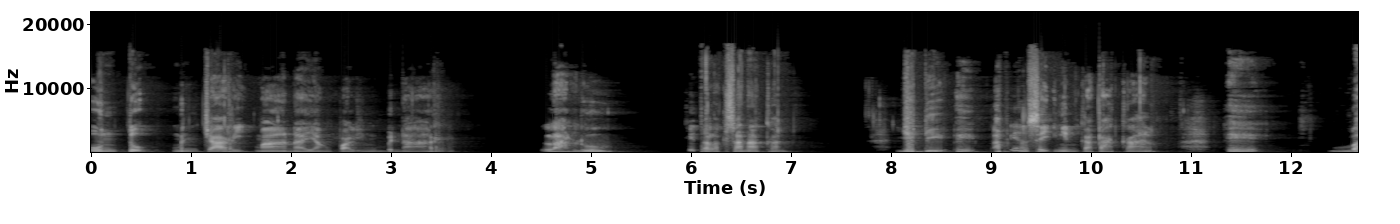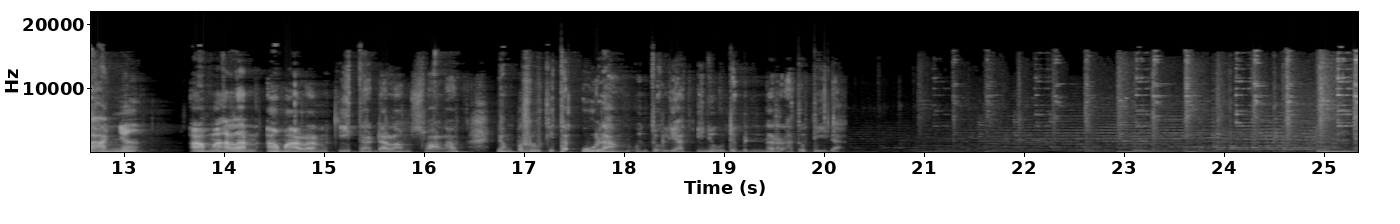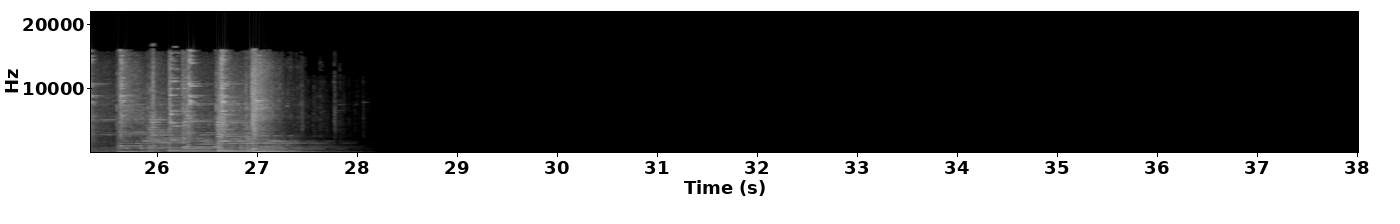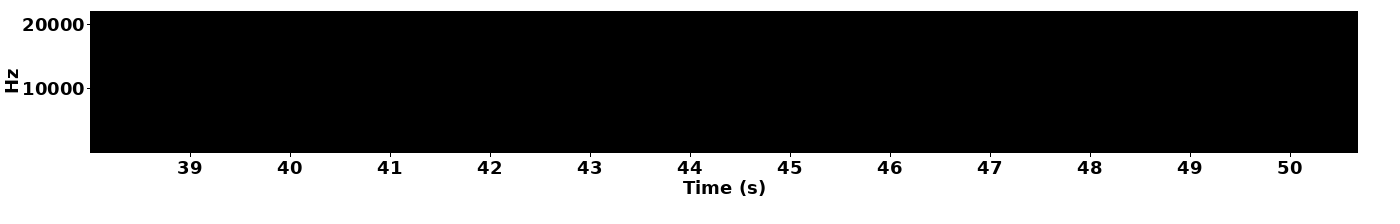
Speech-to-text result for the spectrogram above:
untuk mencari mana yang paling benar, lalu kita laksanakan. Jadi, eh, apa yang saya ingin katakan, eh, banyak amalan-amalan kita dalam sholat yang perlu kita ulang untuk lihat ini udah benar atau tidak.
